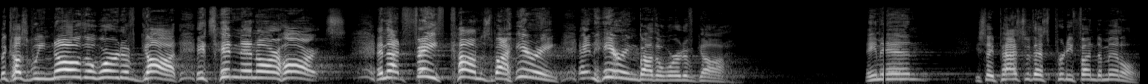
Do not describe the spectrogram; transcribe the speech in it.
because we know the Word of God. It's hidden in our hearts. And that faith comes by hearing and hearing by the Word of God. Amen. You say, Pastor, that's pretty fundamental.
